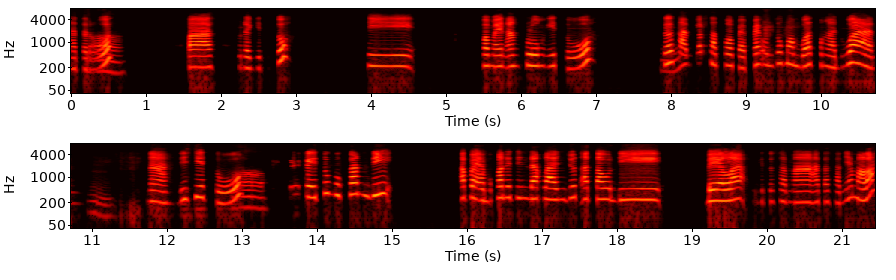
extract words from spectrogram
nah terus Heeh. pas udah gitu tuh si pemain angklung itu ke Hmm. kantor satpol pp untuk membuat pengaduan. Hmm. Nah di situ mereka itu bukan di apa ya, bukan ditindak lanjut atau dibela gitu sama atasannya, malah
